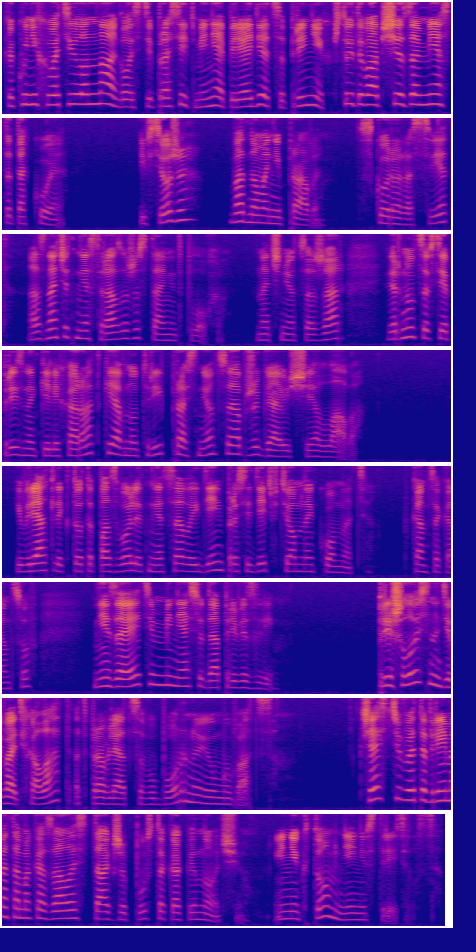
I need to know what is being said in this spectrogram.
как у них хватило наглости просить меня переодеться при них. Что это вообще за место такое? И все же в одном они правы. Скоро рассвет, а значит мне сразу же станет плохо. Начнется жар, вернутся все признаки лихорадки, а внутри проснется обжигающая лава. И вряд ли кто-то позволит мне целый день просидеть в темной комнате. В конце концов, не за этим меня сюда привезли. Пришлось надевать халат, отправляться в уборную и умываться. К счастью, в это время там оказалось так же пусто, как и ночью, и никто мне не встретился.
